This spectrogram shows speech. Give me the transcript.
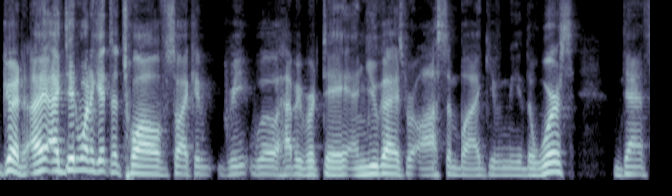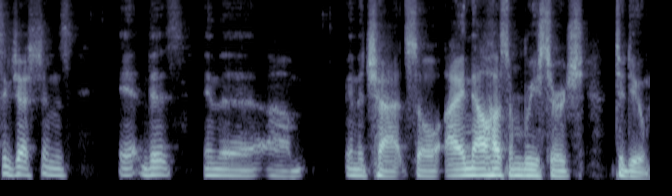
Good. I, I did want to get to 12 so I could greet Will happy birthday. And you guys were awesome by giving me the worst dance suggestions in this in the um, in the chat. So I now have some research to do.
